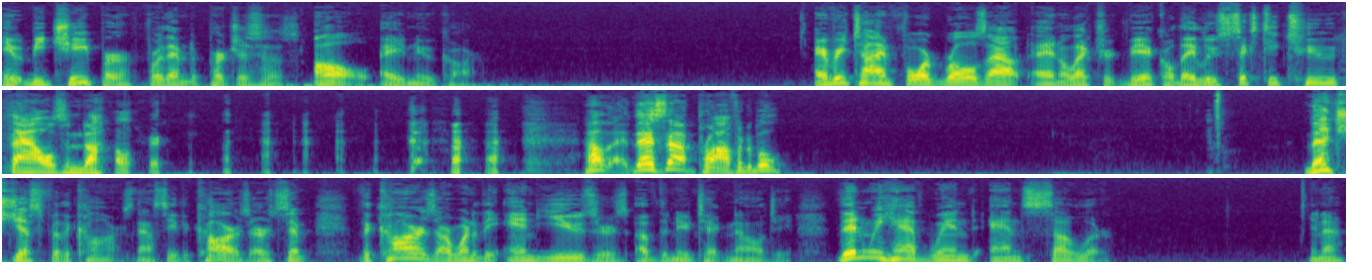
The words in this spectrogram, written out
It would be cheaper for them to purchase us all a new car. Every time Ford rolls out an electric vehicle, they lose $62,000. That's not profitable. That's just for the cars. Now, see, the cars are sim- the cars are one of the end users of the new technology. Then we have wind and solar. You know,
